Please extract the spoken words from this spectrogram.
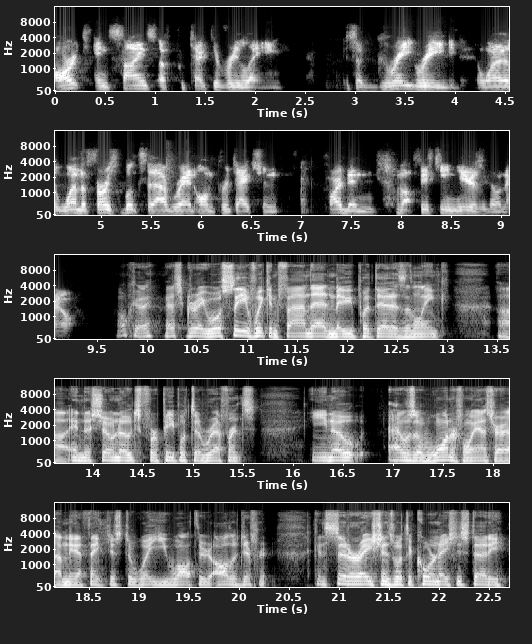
Art and Science of Protective Relaying. It's a great read. One of one of the first books that I've read on protection. Probably been about 15 years ago now. Okay, that's great. We'll see if we can find that and maybe put that as a link uh, in the show notes for people to reference. You know, that was a wonderful answer. I mean, I think just the way you walked through all the different considerations with the coordination study,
